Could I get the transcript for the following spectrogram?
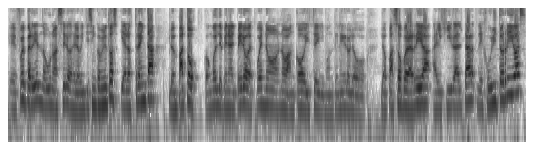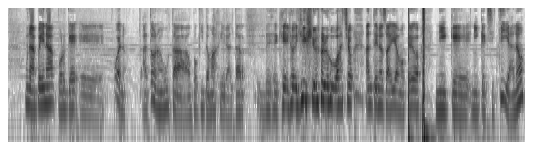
Eh, fue perdiendo 1 a 0 desde los 25 minutos y a los 30 lo empató con gol de penal, pero después no, no bancó, ¿viste? Y Montenegro lo, lo pasó por arriba al Gibraltar de Julito Rivas. Una pena porque, bueno, a todos nos gusta un poquito más Gibraltar desde que lo dirige un uruguayo. Antes no sabíamos, creo, ni que, ni que existía, ¿no?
